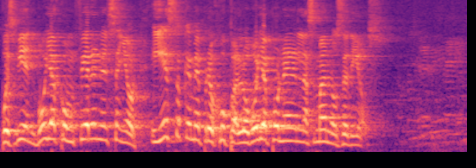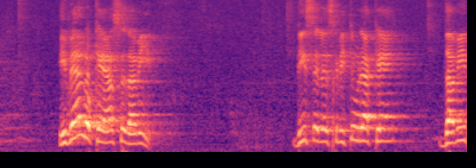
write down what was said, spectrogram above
Pues bien, voy a confiar en el Señor. Y esto que me preocupa lo voy a poner en las manos de Dios. Y vea lo que hace David. Dice la escritura que David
